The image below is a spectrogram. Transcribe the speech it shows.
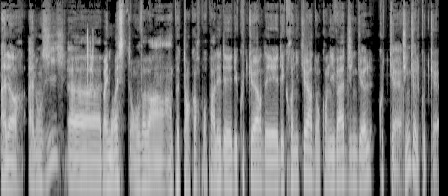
Alors allons-y. Euh, bah, il nous reste, on va avoir un, un peu de temps encore pour parler des, des coups de cœur des, des chroniqueurs. Donc on y va. Jingle, coup de cœur. Jingle, coup de cœur.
